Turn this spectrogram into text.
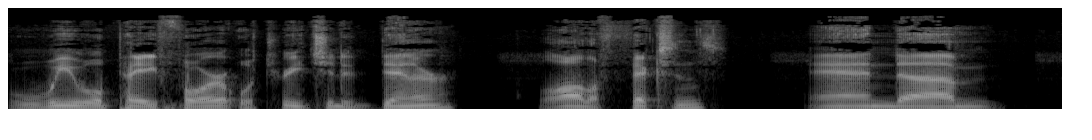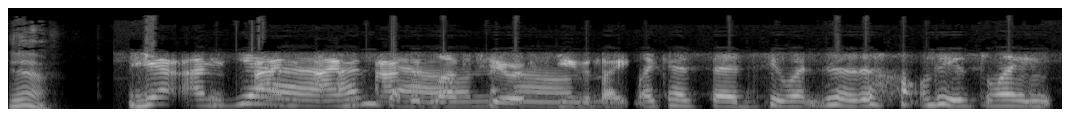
We will pay for it. We'll treat you to dinner, all the fixins. And um, yeah, Yeah, I'm. Yeah, I'm, I'm, I'm I would love to if Um, you would like. Like I said, she went to all these links.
